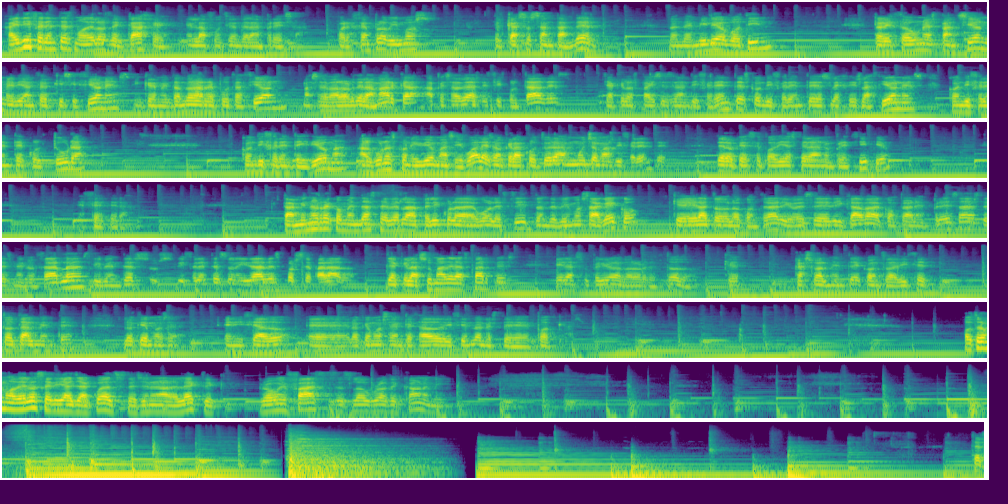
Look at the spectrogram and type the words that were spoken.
Hay diferentes modelos de encaje en la función de la empresa. Por ejemplo, vimos el caso Santander, donde Emilio Botín Realizó una expansión mediante adquisiciones, incrementando la reputación más el valor de la marca, a pesar de las dificultades, ya que los países eran diferentes, con diferentes legislaciones, con diferente cultura, con diferente idioma, algunos con idiomas iguales, aunque la cultura era mucho más diferente de lo que se podía esperar en un principio, etc. También nos recomendaste ver la película de Wall Street, donde vimos a Gecko, que era todo lo contrario. Él se dedicaba a comprar empresas, desmenuzarlas y vender sus diferentes unidades por separado, ya que la suma de las partes era superior al valor del todo, que casualmente contradice totalmente lo que hemos iniciado, eh, lo que hemos empezado diciendo en este podcast. Otro modelo sería Jack Welch de General Electric, Growing Fast is a Slow Growth Economy,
